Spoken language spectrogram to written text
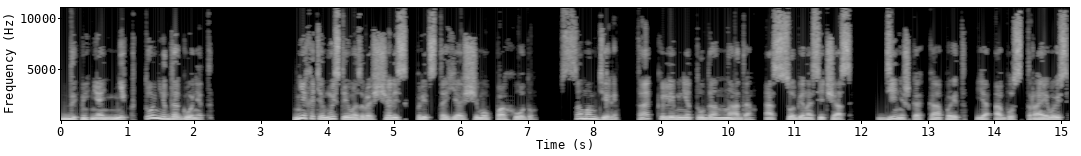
да меня никто не догонит. Нехотя мысли возвращались к предстоящему походу. В самом деле, так ли мне туда надо, особенно сейчас? Денежка капает, я обустраиваюсь,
